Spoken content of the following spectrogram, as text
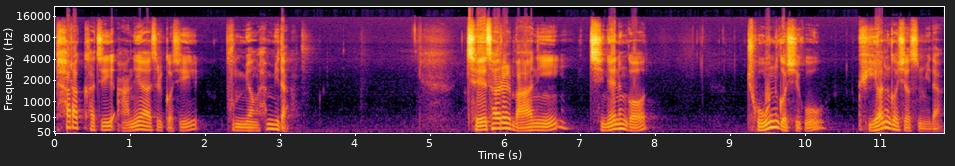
타락하지 아니하였을 것이 분명합니다. 제사를 많이 지내는 것 좋은 것이고 귀한 것이었습니다.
